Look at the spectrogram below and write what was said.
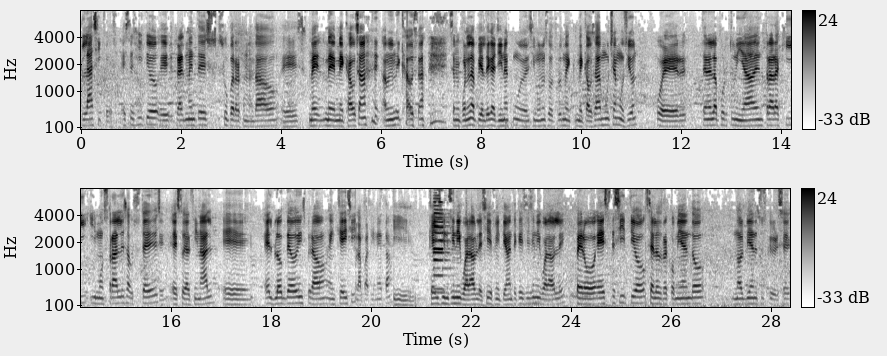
clásicos. Este sitio eh, realmente es súper recomendado es me, me, causa a mí me causa se me pone la piel de gallina como decimos nosotros me, me causa mucha emoción poder tener la oportunidad de entrar aquí y mostrarles a ustedes. Esto y al final eh, el blog de hoy inspirado en Casey, la patineta. Y Casey es inigualable, sí definitivamente Casey es inigualable pero este sitio se los recomiendo. No olviden suscribirse.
